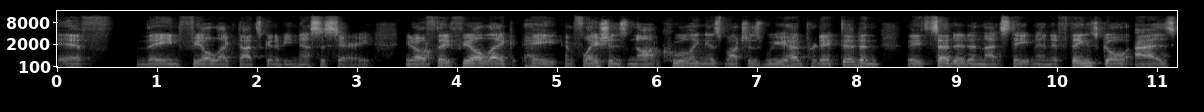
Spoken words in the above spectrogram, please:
if they feel like that's going to be necessary. You know, if they feel like, hey, inflation's not cooling as much as we had predicted, and they said it in that statement, if things go as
